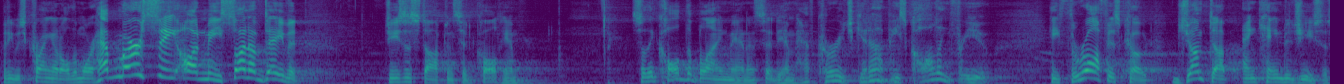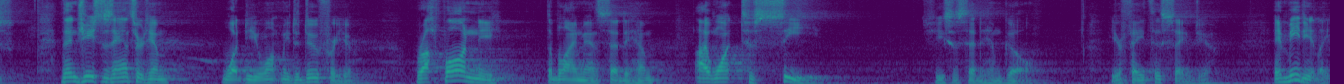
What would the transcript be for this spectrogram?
but he was crying out all the more, Have mercy on me, son of David. Jesus stopped and said, Call him. So they called the blind man and said to him, Have courage, get up, he's calling for you. He threw off his coat, jumped up, and came to Jesus. Then Jesus answered him, What do you want me to do for you? Rabboni, the blind man said to him, I want to see. Jesus said to him, Go, your faith has saved you. Immediately,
